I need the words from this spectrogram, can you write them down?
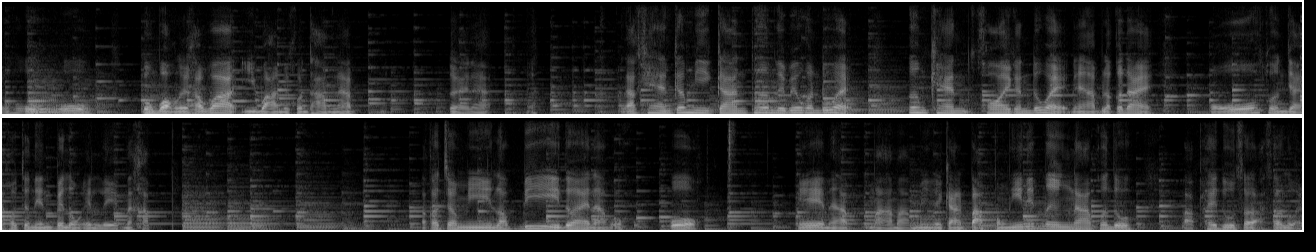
โอ้โหบ่งบอกเลยครับว่าอีวานเป็นคนทำนะครับเลยนะแล้วแคนก็มีการเพิ่มเลเวลกันด้วย เพิ่มแคนคอยกันด้วยนะครับ แล้วก็ได้โอ้ส่วนใหญ่เขาจะเน้นไปลงเอ็นเลสนะครับ แล้วก็จะมีล็อบบี้ด้วยนะครับโอ้โหโอเคนะครับ มามามีในการปรับตรงนี้นิดนึงนะครับคนดู ปรับให้ดูสละสลวย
